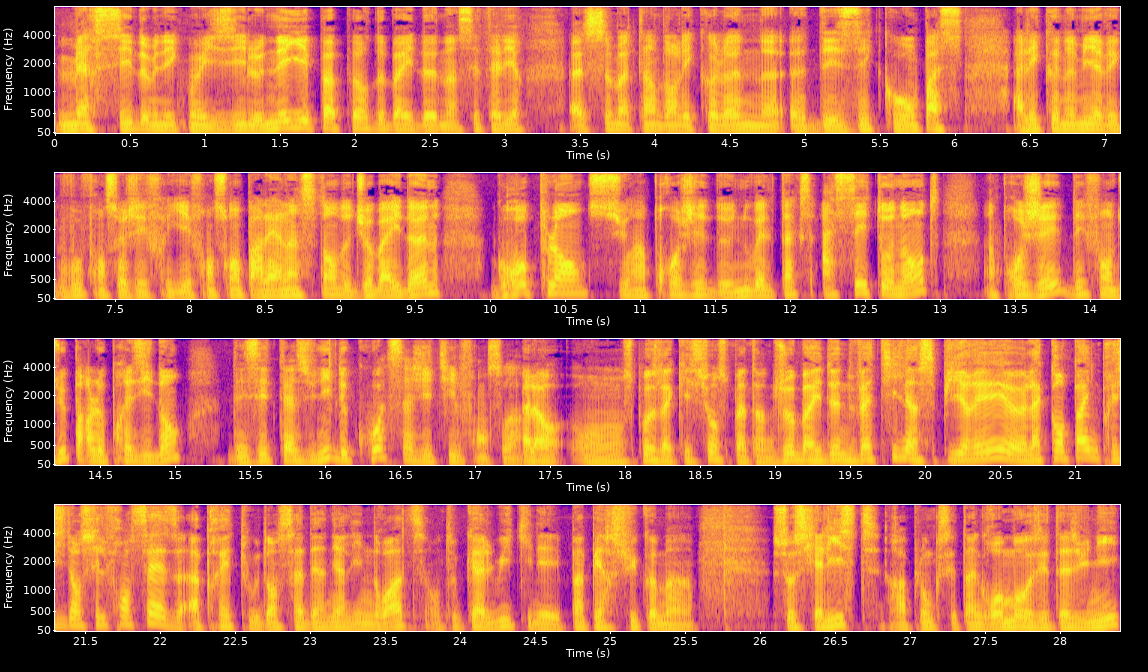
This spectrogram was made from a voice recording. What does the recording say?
Merci Dominique Moisy. Le n'ayez pas peur de Biden, hein, c'est à dire euh, ce matin dans les colonnes euh, des échos. On passe à l'économie avec vous, François Geffrier. François, on parlait à l'instant de Joe Biden. Gros plan sur un projet de nouvelle taxe assez étonnante, un projet défendu par le président des États-Unis. De quoi s'agit-il, François? Alors, on se pose la question ce matin. Joe Biden va-t-il inspirer euh, la campagne présidentielle française Après tout, dans sa dernière ligne droite, en tout cas, lui qui n'est pas perçu comme un socialiste, rappelons que c'est un gros mot aux États-Unis,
